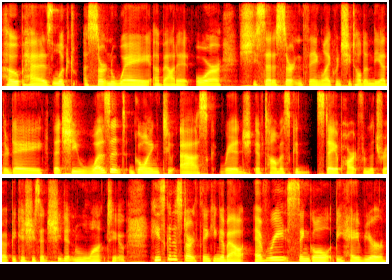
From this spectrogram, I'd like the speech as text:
Hope has looked a certain way about it or she said a certain thing like when she told him the other day that she wasn't going to ask Ridge if Thomas could stay apart from the trip because she said she didn't want to. He's going to start thinking about every single behavior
